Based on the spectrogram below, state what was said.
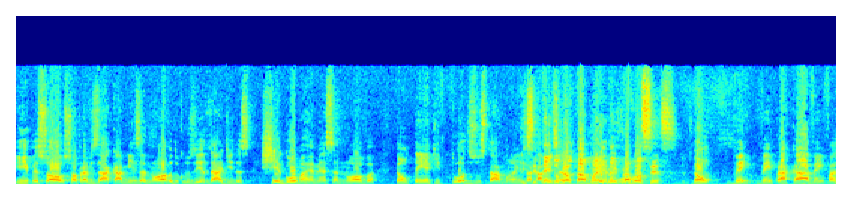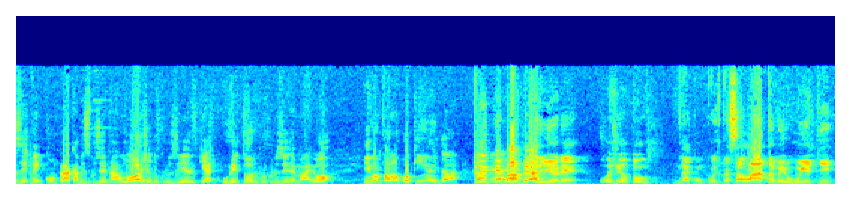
E pessoal, só para avisar, a camisa nova do Cruzeiro da Adidas chegou uma remessa nova. Então tem aqui todos os tamanhos. E se tem do meu tamanho, tem um. pra vocês. Então vem, vem pra cá, vem fazer, vem comprar a camisa do Cruzeiro na loja do Cruzeiro, que é, o retorno pro Cruzeiro é maior. E vamos falar um pouquinho aí da Clipe barbearia. Barbearia, né? Hoje eu tô né, com, com essa lata meio ruim aqui.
